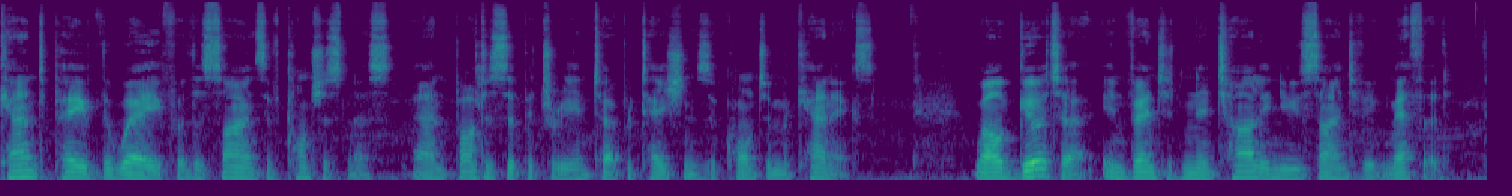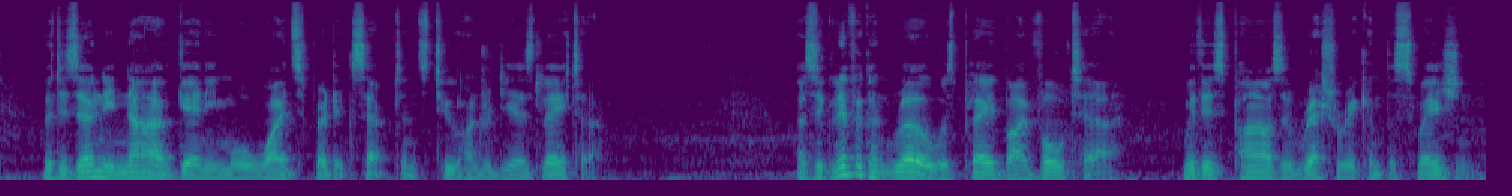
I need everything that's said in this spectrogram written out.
Kant paved the way for the science of consciousness and participatory interpretations of quantum mechanics, while Goethe invented an entirely new scientific method that is only now gaining more widespread acceptance 200 years later. A significant role was played by Voltaire, with his powers of rhetoric and persuasion,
